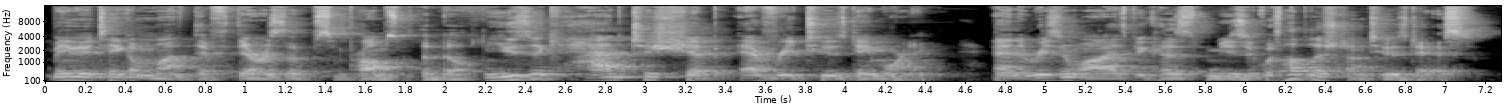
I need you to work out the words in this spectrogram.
Maybe it'd take a month if there was some problems with the build. Music had to ship every Tuesday morning. And the reason why is because music was published on Tuesdays.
